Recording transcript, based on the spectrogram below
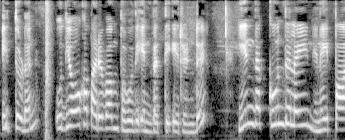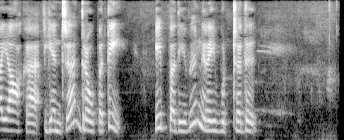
இத்துடன் உத்தியோக பருவம் பகுதி எண்பத்தி இரண்டு இந்த கூந்தலை நினைப்பாயாக என்ற திரௌபதி இப்பதிவு நிறைவுற்றது.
